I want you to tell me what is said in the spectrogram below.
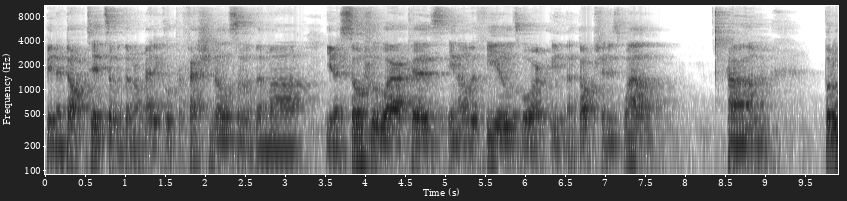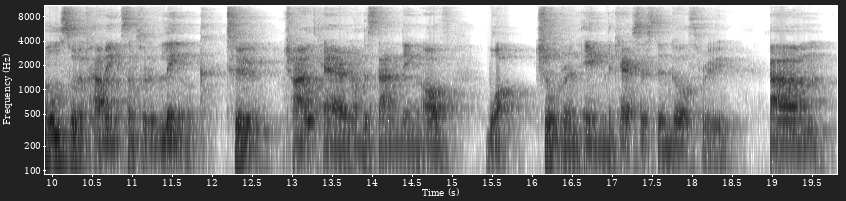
been adopted, some of them are medical professionals, some of them are, you know, social workers in other fields or in adoption as well. Um, but all sort of having some sort of link to childcare and understanding of what children in the care system go through. Um,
